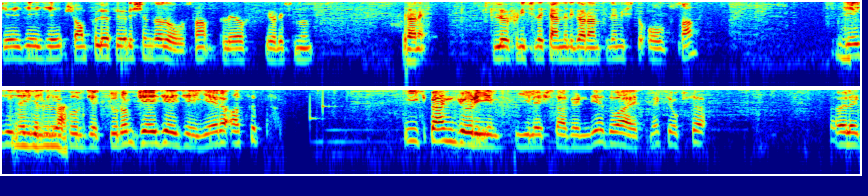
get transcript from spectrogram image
JJJ şu an playoff yarışında da olsan playoff yarışının yani playoff'un içinde kendini garantilemiş de olsan JJJ Riskine ile yapılacak durum JJJ yere atıp ilk ben göreyim iyileşti haberini diye dua etmek. Yoksa öyle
